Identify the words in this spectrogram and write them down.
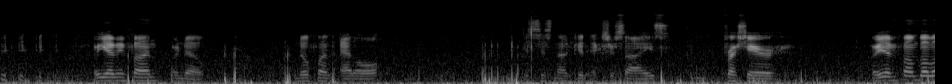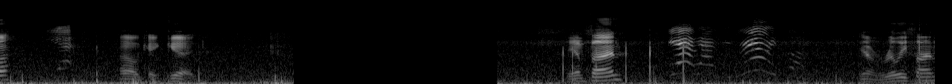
Are you having fun or no? No fun at all. It's just not good exercise. Fresh air. Are you having fun, Bubba? Oh, okay, good. You having fun? Yeah, man. You having really fun?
